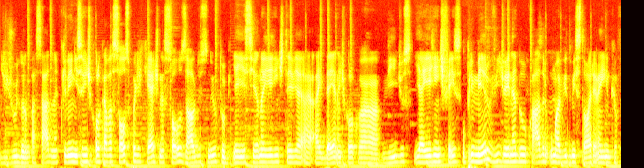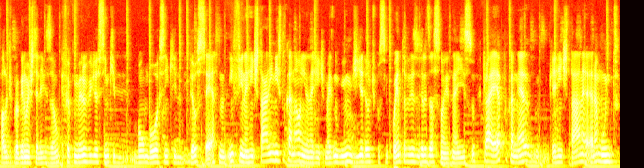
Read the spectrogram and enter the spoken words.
de julho do ano passado, né? Porque no início a gente colocava só os podcasts, né? Só os áudios no YouTube. E aí esse ano aí a gente teve a, a ideia, né? De colocar vídeos. E aí a gente fez o primeiro vídeo aí, né? Do quadro Uma Vida, Uma História, né? Em que eu falo de programas de televisão. E foi o primeiro vídeo assim que bombou, assim, que deu certo. Né? Enfim, né, a gente tá início do canal ainda, né, gente? Mas no um dia deu tipo 50 visualizações, né? Isso pra época, né, que a gente tá, né, era muito.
